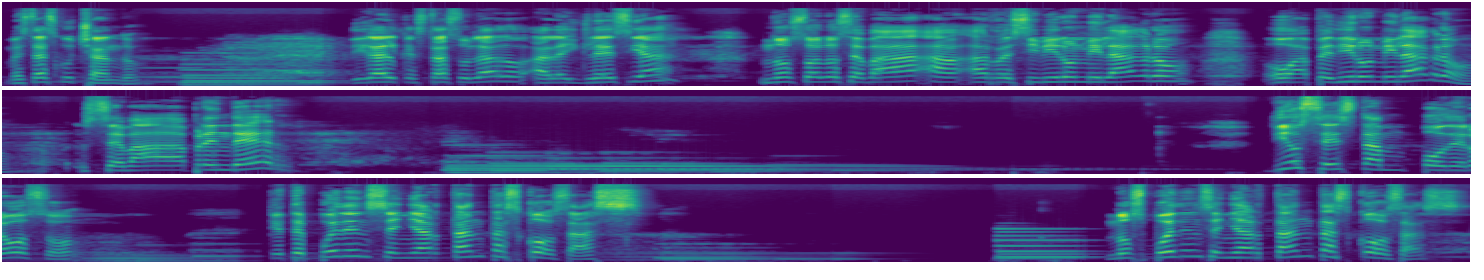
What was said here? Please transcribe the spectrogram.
¿Me está escuchando? Diga el que está a su lado, a la iglesia no solo se va a, a recibir un milagro o a pedir un milagro, se va a aprender. Dios es tan poderoso que te puede enseñar tantas cosas, nos puede enseñar tantas cosas,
